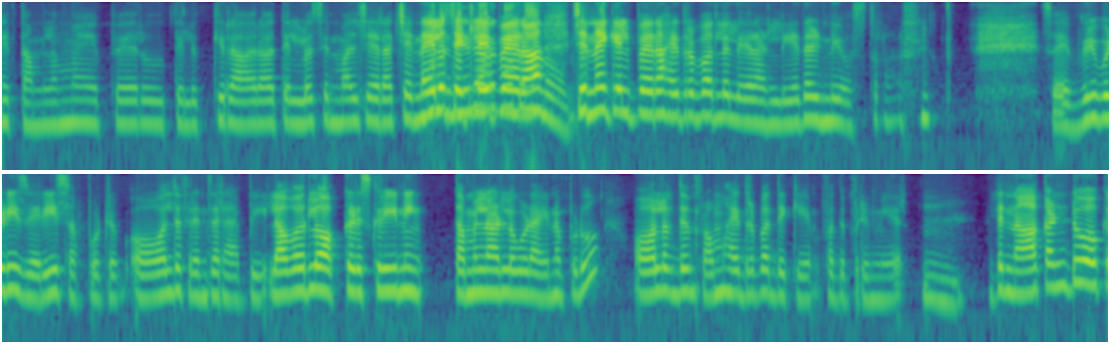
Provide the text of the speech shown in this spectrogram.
మీరు తమిళ అమ్మాయి అయిపోయారు? తెలుగుకి రారా? తెలుగులో సినిమాలు చేయరా? చెన్నైలో నేను సెటిల్ అయిపోయారా. చెన్నైకి వెళ్ళిపోయారా? హైదరాబాద్లో లేరా లేదండి వస్తున్నారు. So everybody is very supportive all the friends are happy లవర్లో అక్కడ స్క్రీనింగ్ తమిళనాడులో కూడా అయినప్పుడు all of them from Hyderabad they came for the premiere అంటే నాకంటూ ఒక.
